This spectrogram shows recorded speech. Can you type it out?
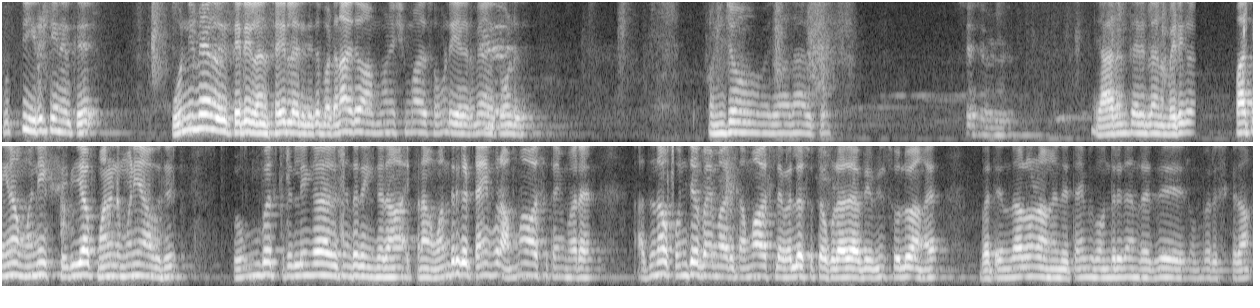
சுற்றி இருட்டின்னு இருக்குது ஒன்றுமே எங்களுக்கு தெரியல அந்த சைடில் இருக்குது. பட் ஆனால் ஏதோ அம்மனிஷமாக சவுண்டு கேட்குற மாதிரி எனக்கு தோணுது. கொஞ்சம் இதுவாக தான் இருக்குது யாருன்னு தெரியல. நம்ம இருக்கிற பார்த்தீங்கன்னா மணி சரியாக பன்னெண்டு மணி ஆகுது. ரொம்ப த்ரில்லிங்காக இருக்குன்றது இங்கே தான். இப்போ நாங்கள் வந்திருக்க டைம் ஒரு அமாவாசை டைம் வர. அதுதான் கொஞ்சம் பயமாக இருக்குது அமாவாசையில் வெளில சுற்றக்கூடாது அப்படி இப்படின்னு சொல்லுவாங்க. பட் இருந்தாலும் நாங்கள் இந்த டைமுக்கு வந்திருக்கன்றது ரொம்ப ரிஸ்க் தான்.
